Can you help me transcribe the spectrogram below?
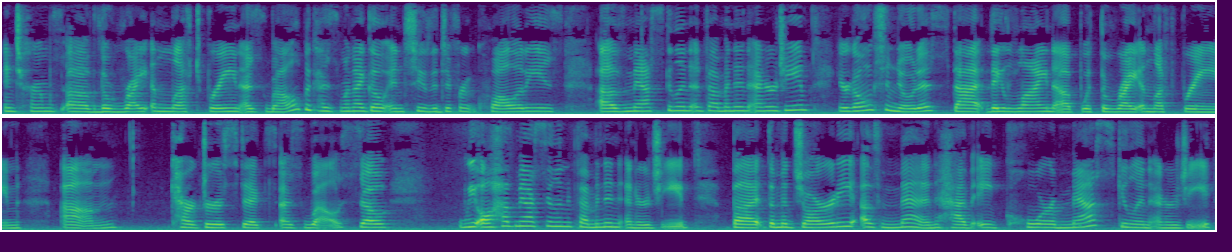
in terms of the right and left brain as well, because when I go into the different qualities of masculine and feminine energy, you're going to notice that they line up with the right and left brain um, characteristics as well. So we all have masculine and feminine energy, but the majority of men have a core masculine energy,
